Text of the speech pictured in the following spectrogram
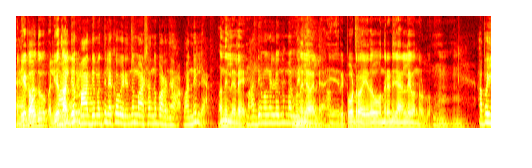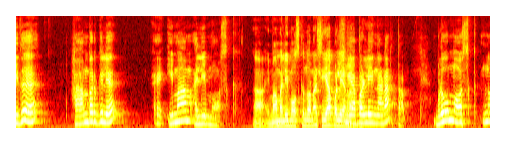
വലിയ കൗതുകം വലിയ മാധ്യമത്തിലൊക്കെ വരുന്ന മാഷെന്ന് പറഞ്ഞാ വന്നില്ല. വന്നില്ല. അല്ലേ മാധ്യമങ്ങളിലൊന്നും വന്നില്ല റിപ്പോർട്ടറോ ഏതോ ഒന്ന് രണ്ട് ചാനലേ വന്നുള്ളൂ. അപ്പോൾ ഇത് ഹാംബർഗിൽ ഇമാം അലി മോസ്ക്. ആ ഇമാം അലി മോസ്ക് എന്ന് പറഞ്ഞാൽ ഷിയാ പള്ളിയാണ് ഷിയാ പള്ളി എന്നാണ് അർത്ഥം. ബ്ലൂ മോസ്ക് എന്ന്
